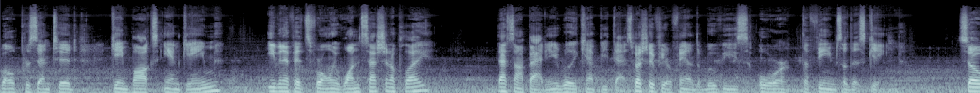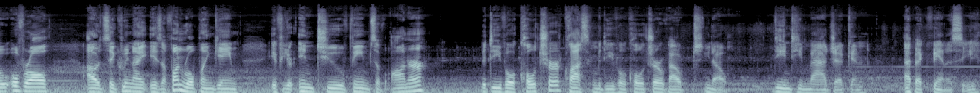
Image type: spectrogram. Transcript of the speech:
well presented game box and game, even if it's for only one session of play, that's not bad. And you really can't beat that, especially if you're a fan of the movies or the themes of this game. So, overall, I would say Green Knight is a fun role playing game if you're into themes of honor, medieval culture, classic medieval culture about, you know, D&D magic and epic fantasy.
